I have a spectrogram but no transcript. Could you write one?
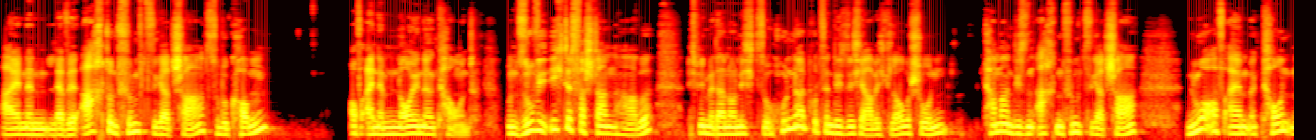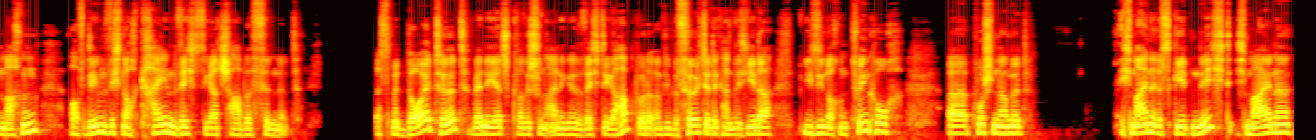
einen Level 58er Chart zu bekommen auf einem neuen Account. Und so wie ich das verstanden habe, ich bin mir da noch nicht so hundertprozentig sicher, aber ich glaube schon, kann man diesen 58er Char nur auf einem Account machen, auf dem sich noch kein 60er Char befindet. Das bedeutet, wenn ihr jetzt quasi schon einige 60er habt oder irgendwie befürchtet, dann kann sich jeder easy noch einen Twink hoch äh, pushen damit. Ich meine, es geht nicht. Ich meine,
